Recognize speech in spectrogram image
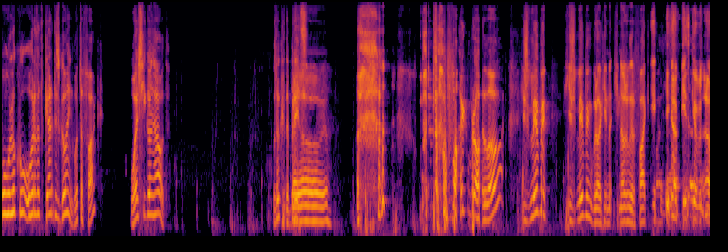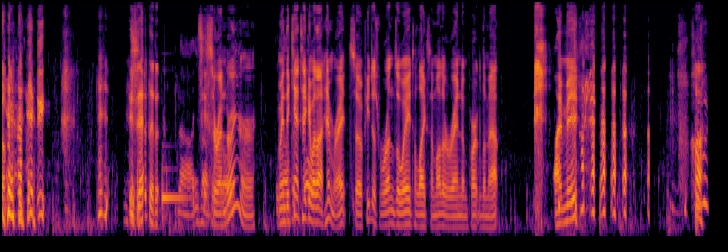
Oh, look who, where that guard is going. What the fuck? Why is he going out? Look at the bridge. Oh, Yo, What the fuck, bro? Hello? He's leaving. He's leaving, bro. He, kn- he knows we're fucked. yeah, he's giving up. Deserted. Nah, he's Is not he surrendering or? I mean, they can't take it without him, right? So if he just runs away to like some other random part of the map. I mean, Huh.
